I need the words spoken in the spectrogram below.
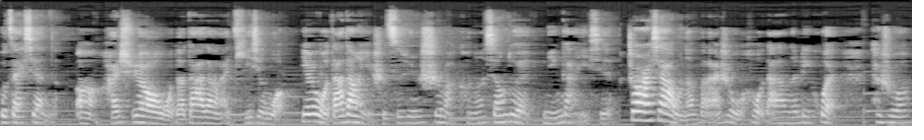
不在线的啊，还需要我的搭档来提醒我，因为我搭档也是咨询师嘛，可能相对敏感一些。周二下午呢，本来是我和我搭档的例会，他说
